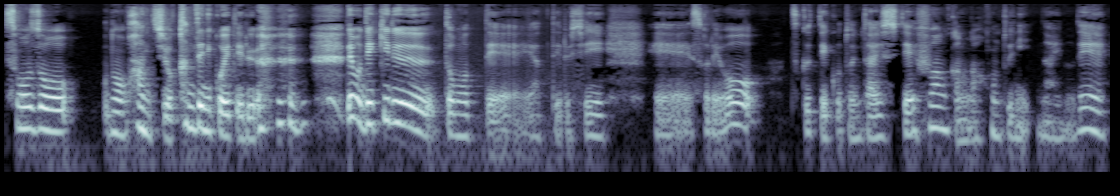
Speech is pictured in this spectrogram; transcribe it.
想像の範疇を完全に超えてる。でもできると思ってやってるし、えー、それを作っていくことに対して不安感が本当にないので、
